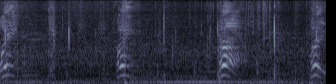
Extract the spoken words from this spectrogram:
Wait. Wait. Ha. Wait.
